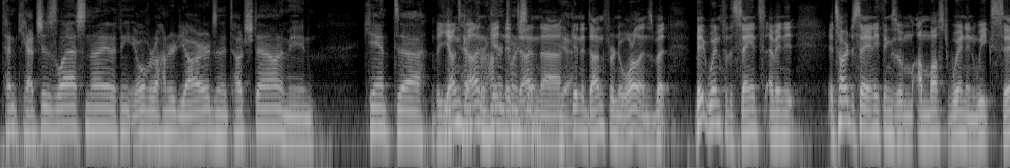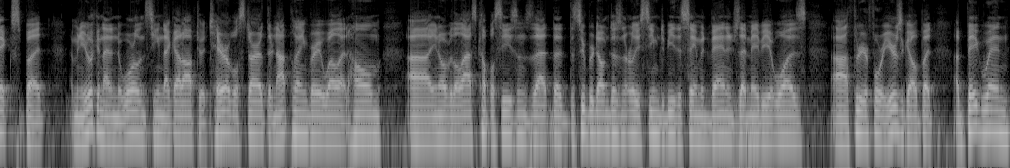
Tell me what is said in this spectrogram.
10 catches last night. I think over hundred yards and a touchdown. I mean, can't uh, the young gun getting it done, uh, yeah. getting it done for New Orleans, but big win for the Saints. I mean. It, it's hard to say anything's a, a must win in week six, but I mean, you're looking at a New Orleans team that got off to a terrible start. They're not playing very well at home. Uh, you know, over the last couple seasons, that the, the Superdome doesn't really seem to be the same advantage that maybe it was uh, three or four years ago. But a big win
